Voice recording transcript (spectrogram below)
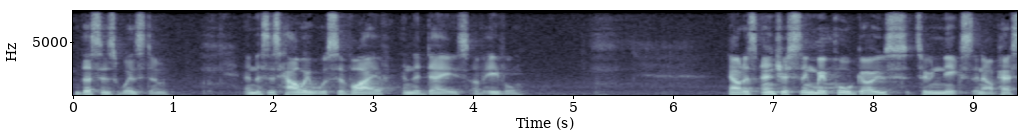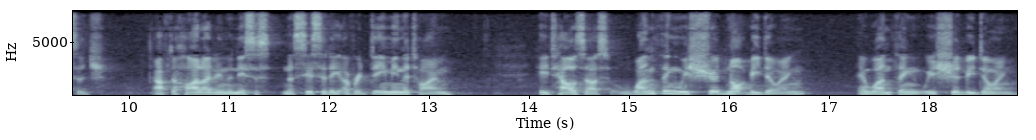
This is wisdom, and this is how we will survive in the days of evil. Now, it is interesting where Paul goes to next in our passage. After highlighting the necessity of redeeming the time, he tells us one thing we should not be doing and one thing we should be doing.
